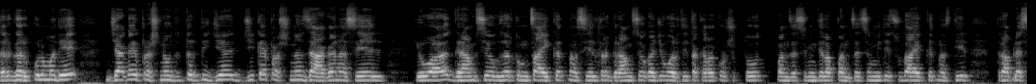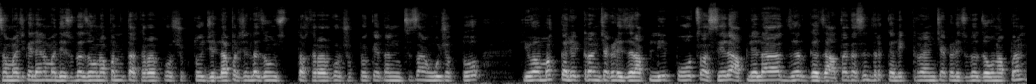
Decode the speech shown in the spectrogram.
तर घरकुलमध्ये ज्या काही प्रश्न होते तर ती जे जी काही प्रश्न जागा नसेल किंवा ग्रामसेवक जर तुमचा ऐकत नसेल तर ग्रामसेवकाची वरती तक्रार करू शकतो. पंचायत समितीला पंचायत समिती सुद्धा ऐकत नसतील तर आपल्या समाज कल्याणमध्ये सुद्धा जाऊन आपण तक्रार करू शकतो. जिल्हा परिषदला जाऊन तक्रार करू शकतो किंवा त्यांचं सांगू शकतो. किंवा मग कलेक्टरांच्याकडे जर आपली पोच असेल आपल्याला जर ग- जातात असेल तर कलेक्टरांच्याकडे सुद्धा जाऊन आपण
